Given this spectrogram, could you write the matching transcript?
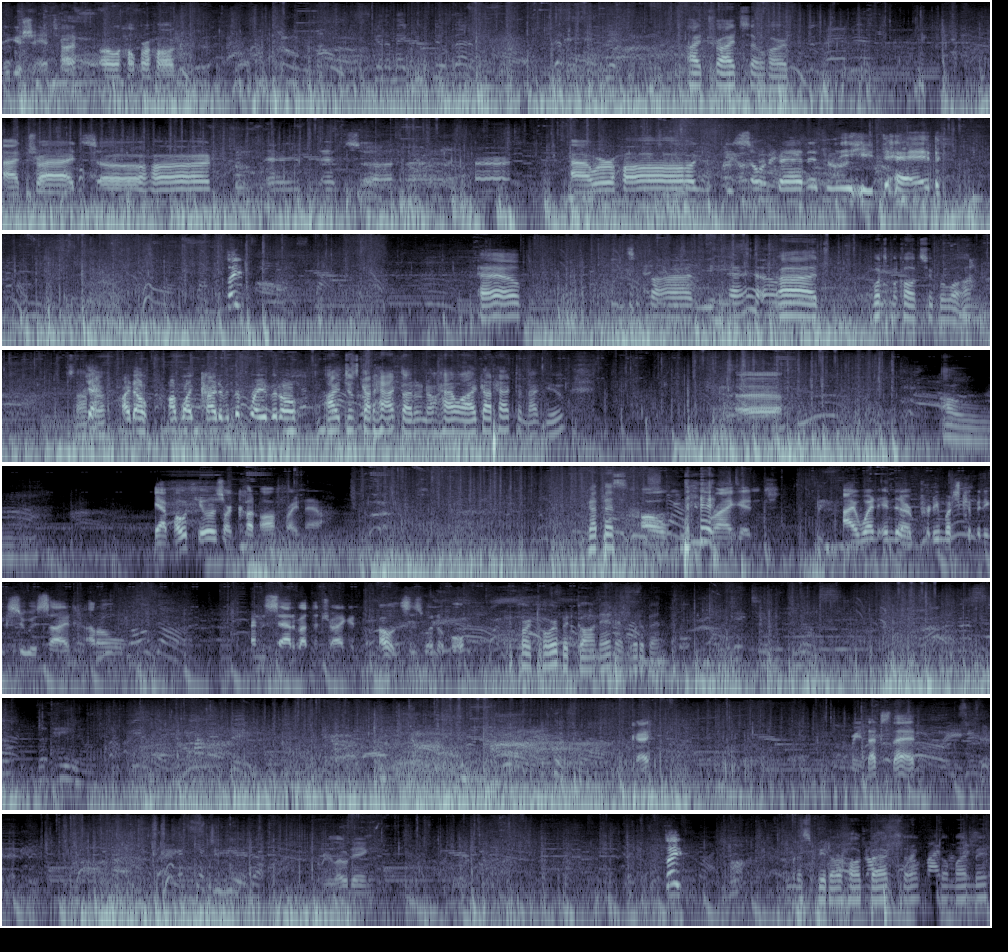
Niggish anti. Oh, help our hog. I tried so hard. I tried so hard. And it's so hard. Our hog is so incredibly dead. Sleep. Help. Somebody help. Uh, what's called Super one? Sandra. Yeah, I know. I'm like kind of in the frame of it all. I just got hacked. I don't know how I got hacked and not you. Uh, Oh. yeah, both healers are cut off right now. You got this? Oh, dragon. I went in there pretty much committing suicide. I don't. Kind of sad about the dragon. Oh, this is winnable. If our Torb had gone in, it would have been. Okay. I mean, that's that. Reloading. Gonna speed our hog back, so don't mind me.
